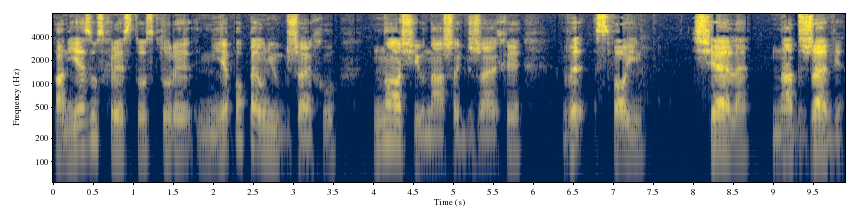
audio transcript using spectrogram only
Pan Jezus Chrystus, który nie popełnił grzechu, nosił nasze grzechy w swoim ciele na drzewie.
